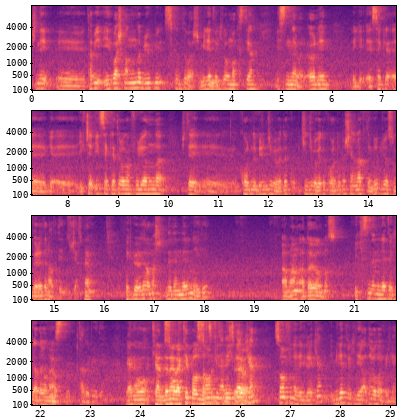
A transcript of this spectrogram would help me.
Şimdi e, tabii il başkanlığında büyük bir sıkıntı var. Şimdi milletvekili olmak isteyen isimler var. Örneğin e, e, sekre, e, e, ilçe il sekreteri olan Fulya Hanım da işte e, koordinatör birinci bölgede, ikinci bölgede koordinatör Şener Akdemir biliyorsun görevden aldı Deniz Yücel. Evet. Peki görevden alma nedenleri neydi? Aman aday olmasın. İkisinde milletvekili aday olması talebiydi. Yani o Kendine son, rakip olmasın son finale kimse, giderken son finale giderken milletvekili aday olabilen,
